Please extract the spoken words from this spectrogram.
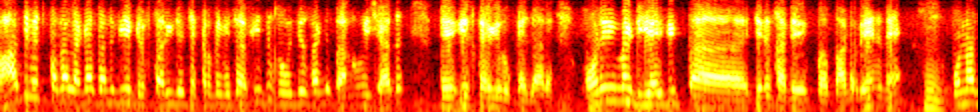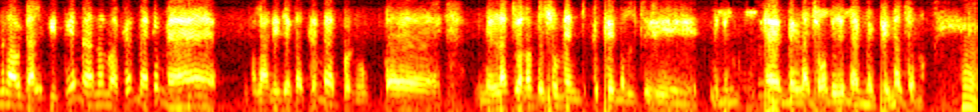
ਬਾਅਦ ਦੇ ਵਿੱਚ ਪਤਾ ਲੱਗਾ ਸਾਨੂੰ ਵੀ ਇਹ ਗ੍ਰਿਫਤਾਰੀ ਦੇ ਚੱਕਰ ਦੇ ਵਿੱਚ ਅਸੀਂ ਤੇ ਸੋਚਦੇ ਸਾਂ ਕਿ ਸਾਨੂੰ ਵੀ ਸ਼ਾਇਦ ਇਸ ਕਰਕੇ ਰੁਕਿਆ ਜਾ ਰਿਹਾ। ਹੁਣ ਵੀ ਮੈਂ ਡੀਆਈਜੀ ਜਿਹੜੇ ਸਾਡੇ ਬਾਰਡਰ ਰੇਂਜ ਨੇ ਹੂੰ। ਉਹਨਾਂ ਦੇ ਨਾਲ ਗੱਲ ਕੀਤੀ ਹੈ। ਮੈਂ ਉਹਨਾਂ ਨੂੰ ਆਖਿਆ ਮੈਂ ਕਿ ਮੈਂ ਫਲਾਣੀ ਜਗ੍ਹਾ ਤੇ ਮੈਂ ਤੁਹਾਨੂੰ ਮਿਲਣਾ ਚਾਹੁੰਦਾ। ਦੱਸੋ ਮੈਂ ਕਿੱਥੇ ਮਿਲ ਤੁਸੀਂ ਮੈਨੂੰ ਮਿਲਣਾ ਚਾਹੁੰਦੇ ਜੇ ਮੈਂ ਮਿਲਣਾ ਚਾਹੁੰਦਾ ਹਾਂ।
